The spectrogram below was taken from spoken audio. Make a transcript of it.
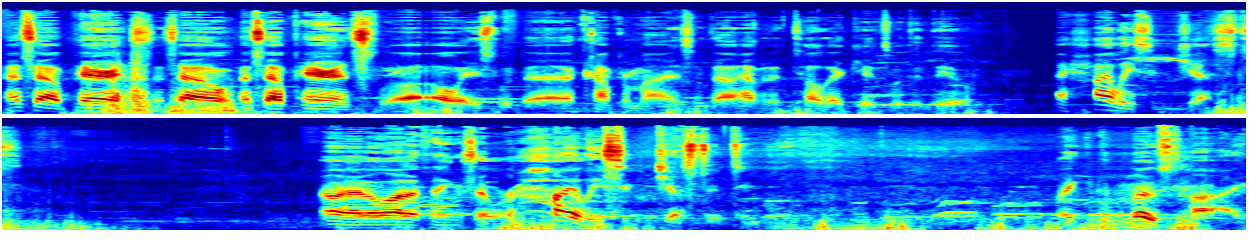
That's how parents. That's how. That's how parents always would uh, compromise without having to tell their kids what to do. I highly suggest. I had a lot of things that were highly suggested to me, like the most high.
